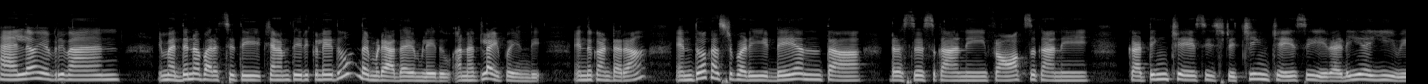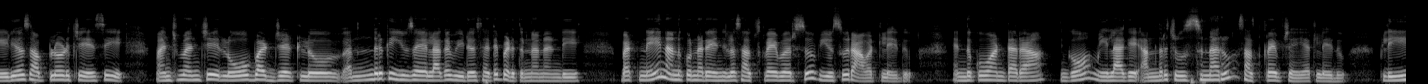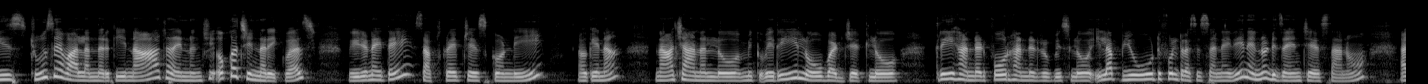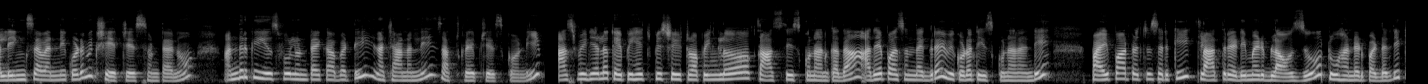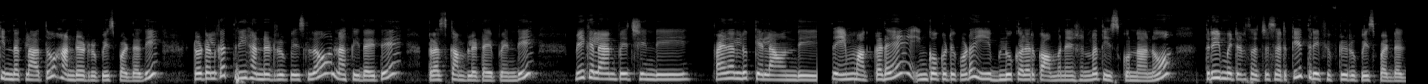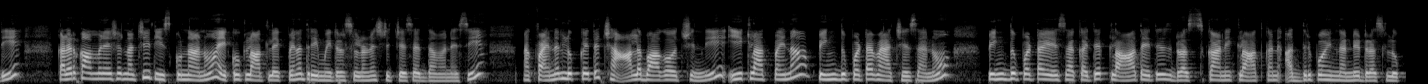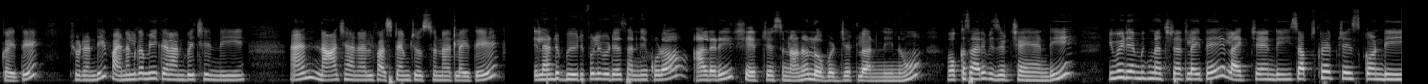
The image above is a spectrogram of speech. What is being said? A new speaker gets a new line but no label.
Hello everyone. ఈ మధ్య నా పరిస్థితి క్షణం తీరిక లేదు దమ్మిడి ఆదాయం లేదు అన్నట్లు అయిపోయింది. ఎందుకంటారా? ఎంతో కష్టపడి డే అంతా డ్రెస్సెస్ కానీ ఫ్రాక్స్ కానీ కటింగ్ చేసి స్టిచ్చింగ్ చేసి రెడీ అయ్యి వీడియోస్ అప్లోడ్ చేసి మంచి మంచి లో బడ్జెట్లో అందరికీ యూజ్ అయ్యేలాగా వీడియోస్ అయితే పెడుతున్నానండి. బట్ నేను అనుకున్న రేంజ్లో సబ్స్క్రైబర్స్ వ్యూస్ రావట్లేదు. ఎందుకు అంటారా? ఇగో మీలాగే అందరూ చూస్తున్నారు సబ్స్క్రైబ్ చేయట్లేదు. ప్లీజ్ చూసే వాళ్ళందరికీ నా సైడ్ నుంచి ఒక చిన్న రిక్వెస్ట్ వీడియోనైతే సబ్స్క్రైబ్ చేసుకోండి. ఓకేనా? నా ఛానల్లో మీకు వెరీ లో బడ్జెట్లో త్రీ హండ్రెడ్ ఫోర్ హండ్రెడ్ రూపీస్లో ఇలా బ్యూటిఫుల్ డ్రెస్సెస్ అనేది నేను డిజైన్ చేస్తాను. ఆ లింక్స్ అవన్నీ కూడా మీకు షేర్ చేస్తుంటాను. అందరికీ యూస్ఫుల్ ఉంటాయి కాబట్టి నా ఛానల్ని సబ్స్క్రైబ్ చేసుకోండి. లాస్ట్ వీడియోలో కేపీహెచ్పి స్ట్రీట్ డ్రాపింగ్లో క్లాస్ తీసుకున్నాను కదా అదే పర్సన్ దగ్గర ఇవి కూడా తీసుకున్నానండి. పై పార్ట్ వచ్చేసరికి cloth readymade blouse two hundred పడ్డది కింద క్లాత్ హండ్రెడ్ రూపీస్ పడ్డది. టోటల్గా త్రీ హండ్రెడ్ రూపీస్లో నాకు ఇదైతే డ్రెస్ కంప్లీట్ అయిపోయింది. మీకు ఎలా అనిపించింది? ఫైనల్ లుక్ ఎలా ఉంది? సేమ్ అక్కడే ఇంకొకటి కూడా ఈ బ్లూ కలర్ కాంబినేషన్లో తీసుకున్నాను. త్రీ మీటర్స్ వచ్చేసరికి త్రీ ఫిఫ్టీ రూపీస్ పడ్డది. కలర్ కాంబినేషన్ వచ్చి తీసుకున్నాను. ఎక్కువ క్లాత్ లేకపోయినా త్రీ మీటర్స్లోనే స్టిచ్ చేసేద్దాం అనేసి. నాకు ఫైనల్ లుక్ అయితే చాలా బాగా వచ్చింది. ఈ క్లాత్ పైన పింక్ దుపట్టా మ్యాచ్ చేశాను. పింక్ దుపట్టా వేసాక అయితే క్లాత్ అయితే డ్రెస్ కానీ క్లాత్ కానీ అదిరిపోయిందండి డ్రెస్ లుక్ అయితే. చూడండి ఫైనల్గా మీకు ఎలా అనిపించింది? అండ్ నా ఛానల్ ఫస్ట్ టైం చూస్తున్నట్లయితే ఇలాంటి బ్యూటిఫుల్ వీడియోస్ అన్నీ కూడా ఆల్రెడీ షేర్ చేస్తున్నాను లో బడ్జెట్లో నేను ఒక్కసారి విజిట్ చేయండి. ఈ వీడియో మీకు నచ్చినట్లయితే లైక్ చేయండి సబ్స్క్రైబ్ చేసుకోండి.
